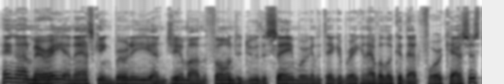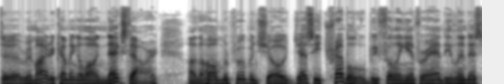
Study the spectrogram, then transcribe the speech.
Hang on, Mary, and asking Bernie and Jim on the phone to do the same. We're going to take a break and have a look at that forecast. Just a reminder coming along next hour on the Home Improvement Show, Jesse Treble will be filling in for Andy Lindus.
